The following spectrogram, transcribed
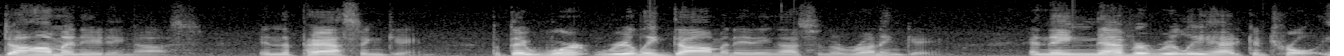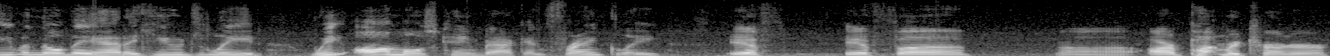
dominating us in the passing game, but they weren't really dominating us in the running game, and they never really had control. Even though they had a huge lead, we almost came back. And frankly, if if uh, uh, our punt returner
